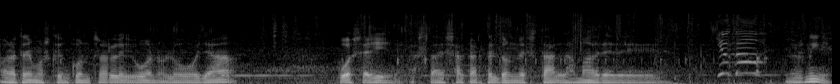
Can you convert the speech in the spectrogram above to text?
ahora tenemos que encontrarle y bueno, luego ya pues seguir hasta esa cárcel donde está la madre de los niños.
